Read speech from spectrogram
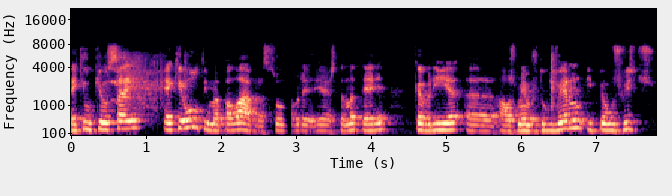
Aquilo que eu sei é que a última palavra sobre esta matéria caberia uh, aos membros do governo e, pelos vistos,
